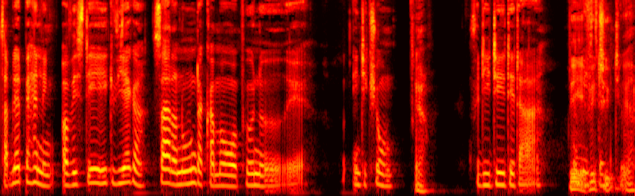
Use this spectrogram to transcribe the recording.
tabletbehandling, og hvis det ikke virker, så er der nogen, der kommer over på noget øh, injektion. Ja, Fordi det er det, der er det er mest effektivt. Ja.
